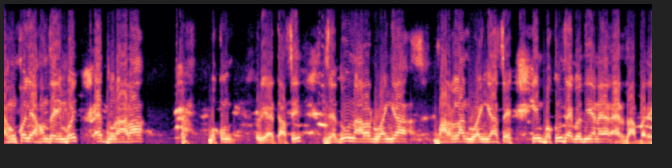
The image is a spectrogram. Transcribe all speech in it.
এখন কইলে এখন যে ইমবই এ দূর আরা বকুন রিয়াইতে আছি যে দুন আর রোহিঙ্গা বারো লাখ রোহিঙ্গা আছে ইম বকুন যাইব দিয়ে না এর দাব বারে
